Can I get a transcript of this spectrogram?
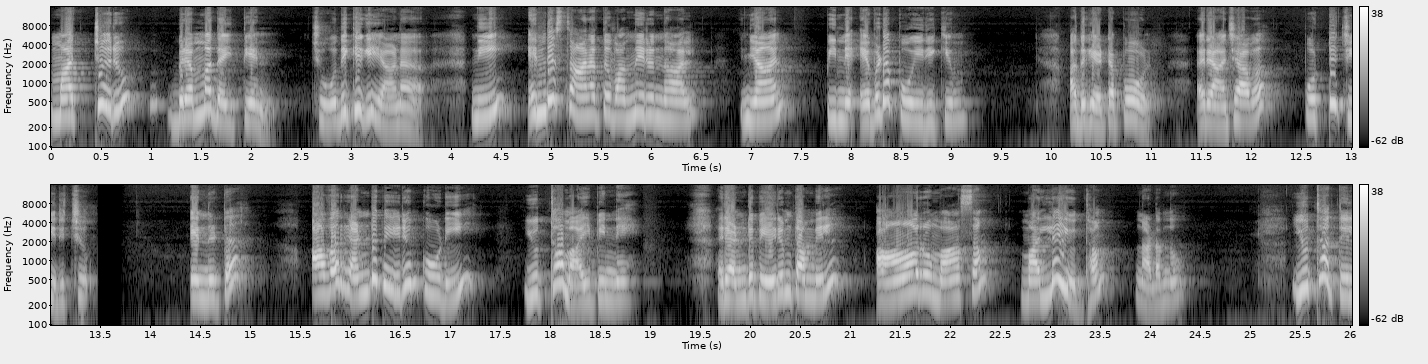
മറ്റൊരു ബ്രഹ്മദൈത്യൻ ചോദിക്കുകയാണ് നീ എന്റെ സ്ഥാനത്ത് വന്നിരുന്നാൽ ഞാൻ പിന്നെ എവിടെ പോയിരിക്കും? അത് കേട്ടപ്പോൾ രാജാവ് പൊട്ടിച്ചിരിച്ചു. എന്നിട്ട് അവർ രണ്ടുപേരും കൂടി യുദ്ധമായി പിന്നെ. രണ്ടുപേരും തമ്മിൽ ആറുമാസം മല്ലയുദ്ധം നടന്നു. യുദ്ധത്തിൽ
